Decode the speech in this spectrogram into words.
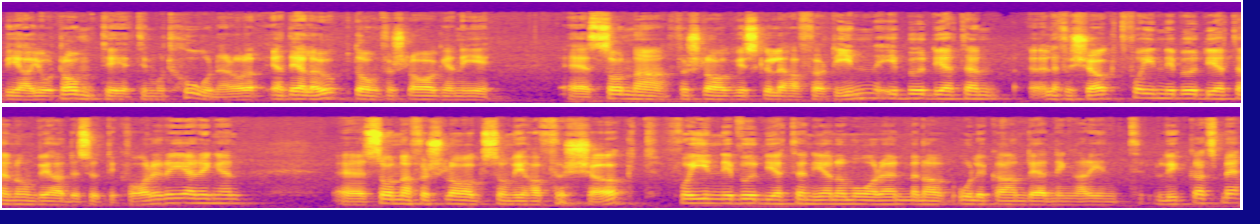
vi har gjort om till, till motioner. Och jag delar upp de förslagen i eh, sådana förslag vi skulle ha fört in i budgeten eller försökt få in i budgeten om vi hade suttit kvar i regeringen. Eh, sådana förslag som vi har försökt få in i budgeten genom åren men av olika anledningar inte lyckats med.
